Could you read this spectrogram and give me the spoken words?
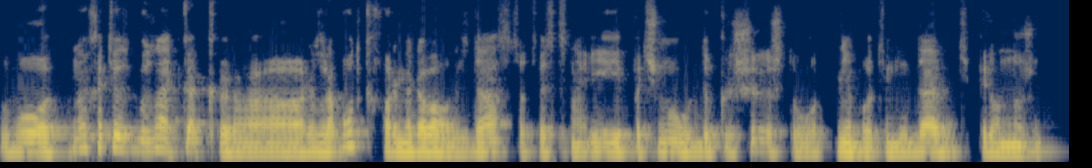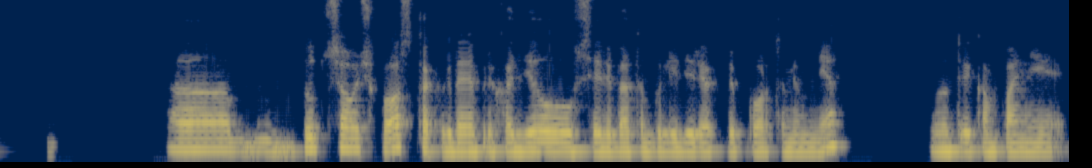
Вот. Ну и хотелось бы узнать, как э, разработка формировалась, да, соответственно, и почему вы вдруг решили, что вот не было тем лида, теперь он нужен. Э, тут все очень просто. Когда я приходил, все ребята были директ-репортами мне внутри компании,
